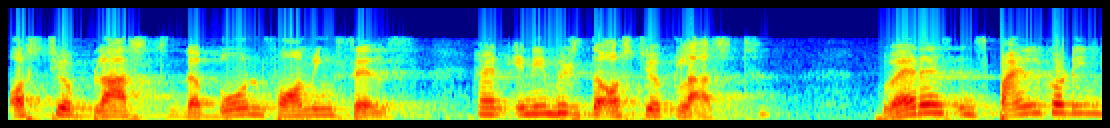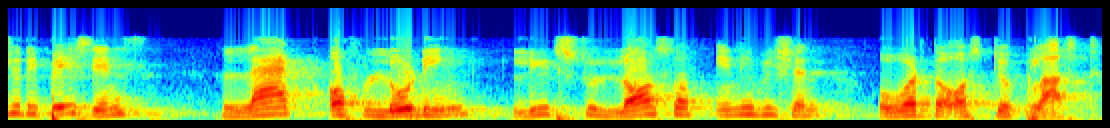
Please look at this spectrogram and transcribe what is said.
osteoblasts, the bone forming cells and inhibits the osteoclast. Whereas in spinal cord injury patients, lack of loading leads to loss of inhibition over the osteoclast,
